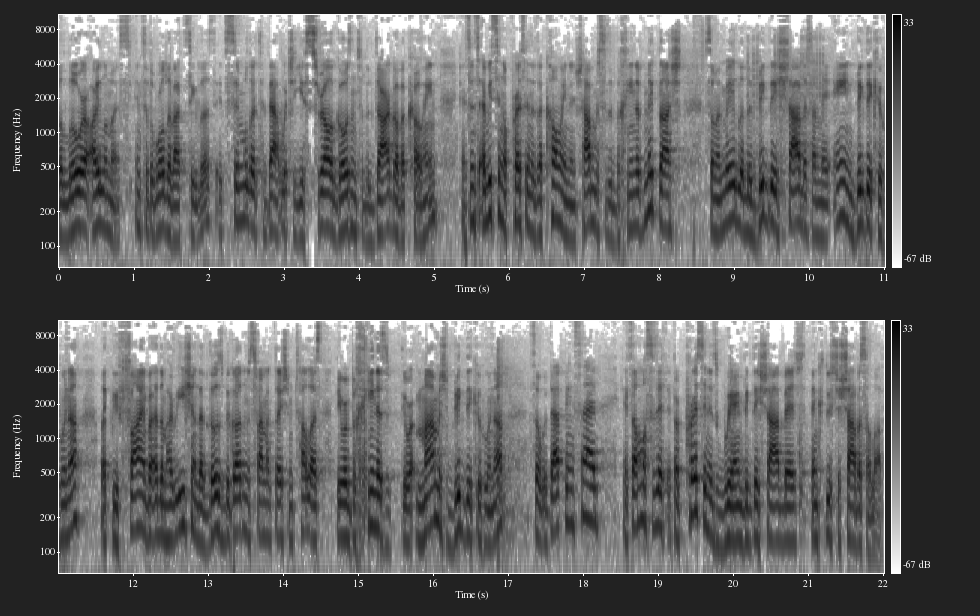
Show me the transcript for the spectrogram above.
the lower Oilamus into the world of Atzilus. It's similar to that which a Yisrael goes into the darg of a Kohen. And since every single person is a Kohen and Shabbos is a Bechin of Mikdash, so Mamela, the bigdei Shabbos are Me'ain, bigdei Kahuna, like we find by Adam Harishon that those begotten Sfar Mikdashim tell us they were Bechinas, they were Mamish bigdei Kahuna. So with that being said, it's almost as if if a person is wearing bigdei Shabbos, then Kedusha Shabbos alav.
